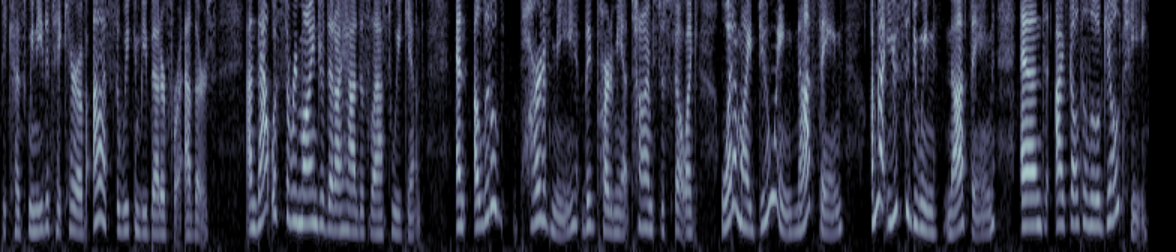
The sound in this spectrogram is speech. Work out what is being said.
because we need to take care of us so we can be better for others. And that was the reminder that I had this last weekend. And a little part of me, a big part of me at times, just felt like, what am I doing? Nothing. I'm not used to doing nothing. And I felt a little guilty.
